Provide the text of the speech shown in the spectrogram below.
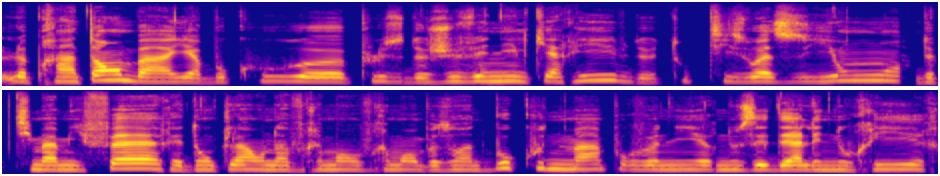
Le printemps, ben, il y a beaucoup euh, plus de juvéniles qui arrivent, de tout petits oisillons, de petits mammifères. Et donc là, on a vraiment, vraiment besoin de beaucoup de mains pour venir nous aider à les nourrir.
